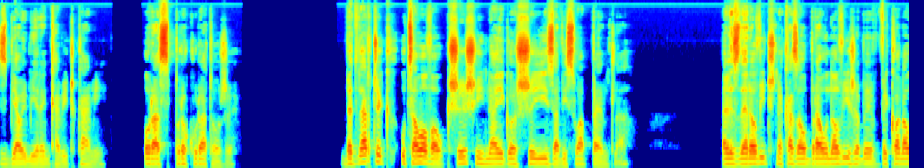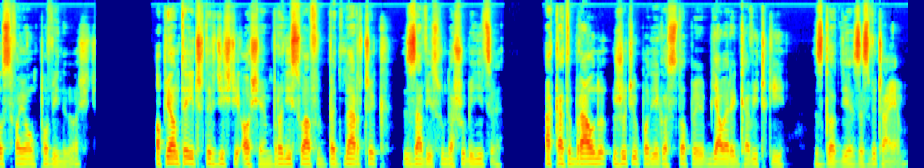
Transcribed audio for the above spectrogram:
z białymi rękawiczkami, oraz prokuratorzy. Bednarczyk ucałował krzyż i na jego szyi zawisła pętla. Elznerowicz nakazał Brownowi, żeby wykonał swoją powinność. O 5.48 Bronisław Bednarczyk zawisł na szubienicy, a Kat Brown rzucił pod jego stopy białe rękawiczki zgodnie ze zwyczajem.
